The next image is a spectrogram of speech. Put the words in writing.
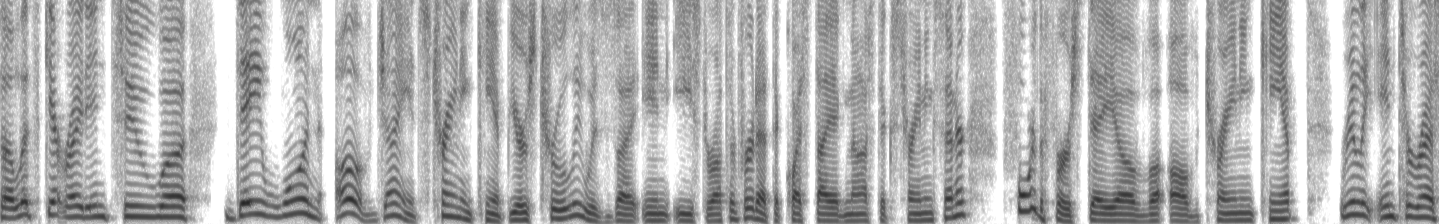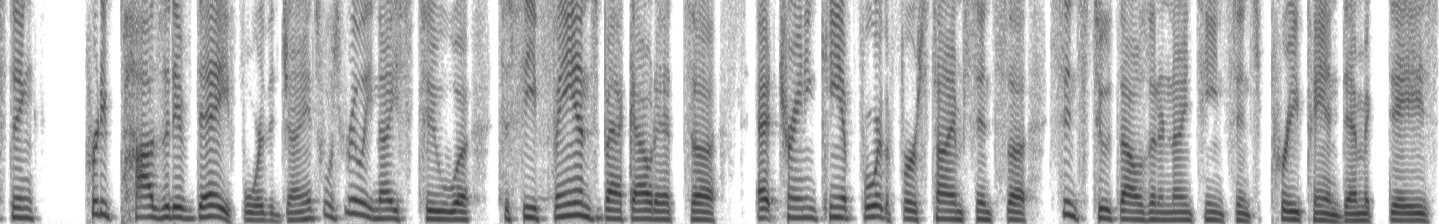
uh, let's get right into uh, day one of Giants training camp. Yours truly was uh, in East Rutherford at the Quest Diagnostics Training Center for the first day of of training camp. Really interesting, pretty positive day for the Giants. It was really nice to uh, to see fans back out at uh, at training camp for the first time since uh, since 2019, since pre-pandemic days.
